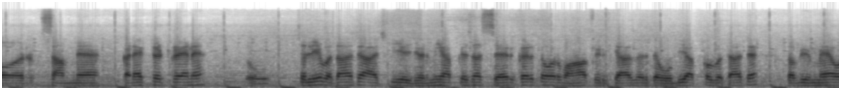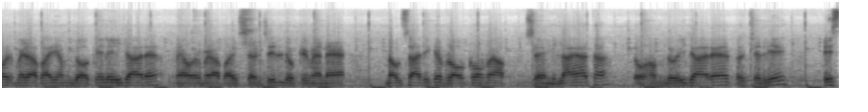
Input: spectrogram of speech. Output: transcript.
और सामने कनेक्टेड ट्रेन है। तो चलिए बताते हैं, आज की ये जर्नी आपके साथ शेयर करते हैं और वहाँ फिर क्या करते हैं, वो भी आपको बताते हैं। तभी मैं और मेरा भाई, हम दो अकेले ही जा रहे हैं। मैं और मेरा भाई सरजिल जो कि मैंने नवसारी के ब्लॉकों में आपसे मिलाया था तो हम दो ही जा रहे हैं। तो चलिए, इस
